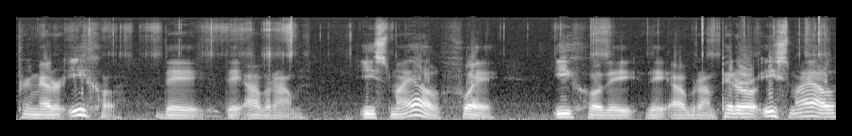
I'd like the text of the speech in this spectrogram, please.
primer hijo de, Abraham. Ismael fue hijo de, de, Abraham, pero Ismael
